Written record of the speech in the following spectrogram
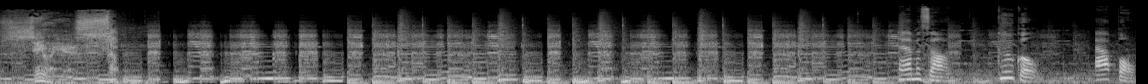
serious? Amazon, Google, Apple,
